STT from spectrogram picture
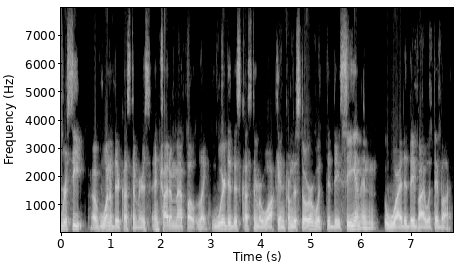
receipt of one of their customers and try to map out like where did this customer walk in from the store, what did they see, and then why did they buy what they bought.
